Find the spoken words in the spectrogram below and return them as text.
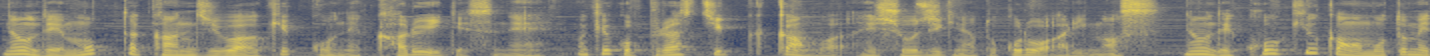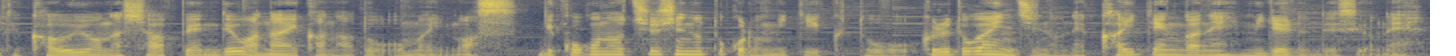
なので、持った感じは結構ね、軽いですね。まあ、結構プラスチック感は正直なところはあります。なので、高級感を求めて買うようなシャーペンではないかなと思います。で、ここの中心のところを見ていくと、クルトガエンジンのね、回転がね、見れるんですよね。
